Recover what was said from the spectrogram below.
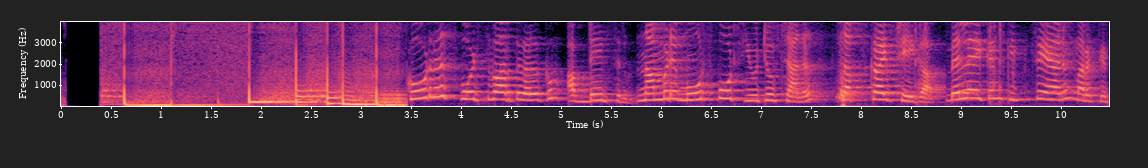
കൂടുതൽ സ്പോർട്സ് വാർത്തകൾക്കും അപ്ഡേറ്റ്സിനും നമ്മുടെ more sports YouTube channel subscribe ചെയ്യുക. ബെല്ലൈക്കൺ ക്ലിക്ക് ചെയ്യാനും മറക്കരുത്.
